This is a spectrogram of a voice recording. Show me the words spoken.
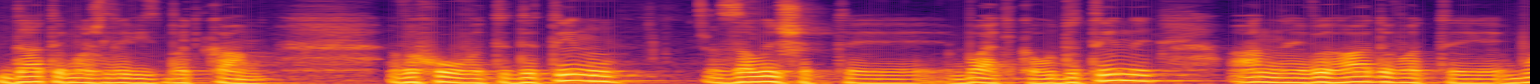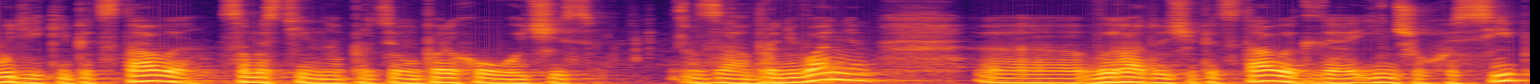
дати можливість батькам виховувати дитину, залишити батька у дитини, а не вигадувати будь-які підстави, самостійно при цьому переховуючись за бронюванням, е, вигадуючи підстави для інших осіб,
